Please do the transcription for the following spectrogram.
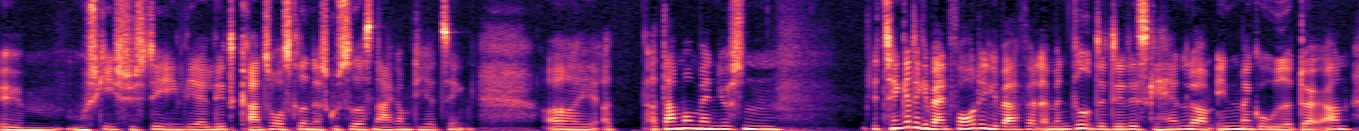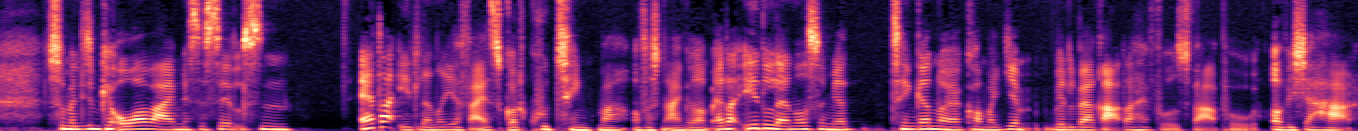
øhm, måske synes det egentlig er lidt grænseoverskridende at skulle sidde og snakke om de her ting. Og, og, og der må man jo sådan jeg tænker, det kan være en fordel i hvert fald, at man ved, det er det, det skal handle om, inden man går ud af døren, så man ligesom kan overveje med sig selv, sådan, er der et eller andet, jeg faktisk godt kunne tænke mig at få snakket om? Er der et eller andet, som jeg tænker, når jeg kommer hjem, vil være rart at have fået svar på? Og hvis jeg har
